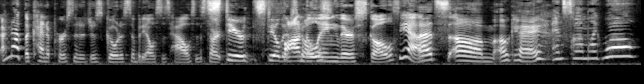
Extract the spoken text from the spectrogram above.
I'm not the kind of person to just go to somebody else's house and start Steer, steal their fondling skulls. their skulls. Yeah. That's um okay. and so I'm like, well,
